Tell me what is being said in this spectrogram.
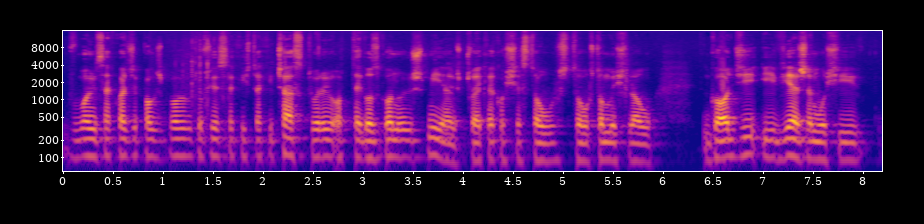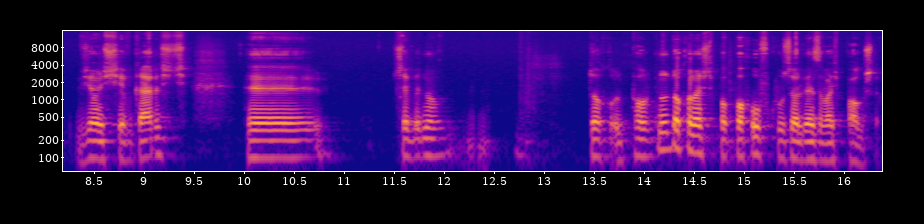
w moim zakładzie pogrzebowym to już jest jakiś taki czas, który od tego zgonu już mija. Już człowiek jakoś się z tą, z tą, z tą myślą godzi i wie, że musi wziąć się w garść, yy, żeby no, do, no, dokonać po pochówku, zorganizować pogrzeb.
